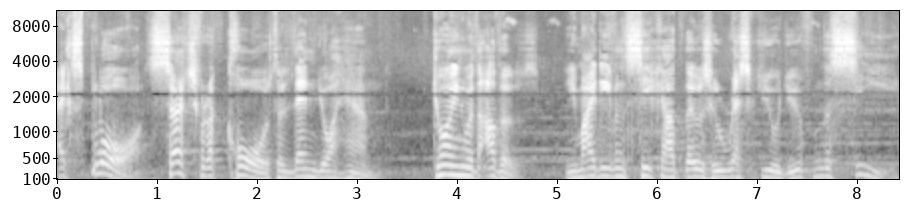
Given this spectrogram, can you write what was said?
Explore, search for a cause to lend your hand. Join with others. You might even seek out those who rescued you from the sea.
